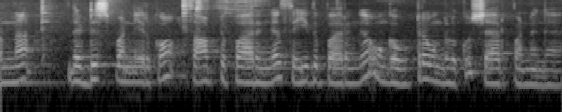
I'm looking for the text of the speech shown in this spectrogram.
ஒன்னாக இந்த டிஷ் பண்ணியிருக்கோம். சாப்பிட்டு பாருங்கள் செய்து பாருங்கள் உங்கள் உற்றவங்களுக்கும் ஷேர் பண்ணுங்கள்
